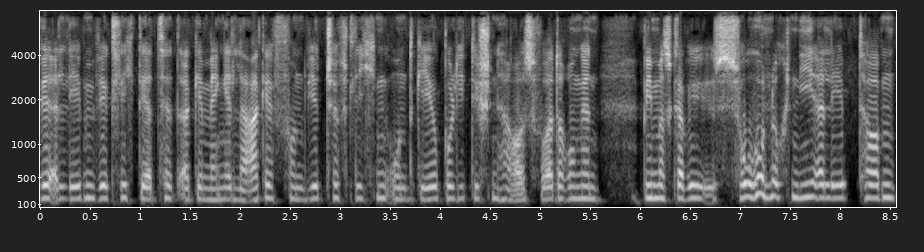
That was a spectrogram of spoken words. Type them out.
Wir erleben wirklich derzeit eine Gemengelage von wirtschaftlichen und geopolitischen Herausforderungen, wie wir es, glaube ich, so noch nie erlebt haben.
